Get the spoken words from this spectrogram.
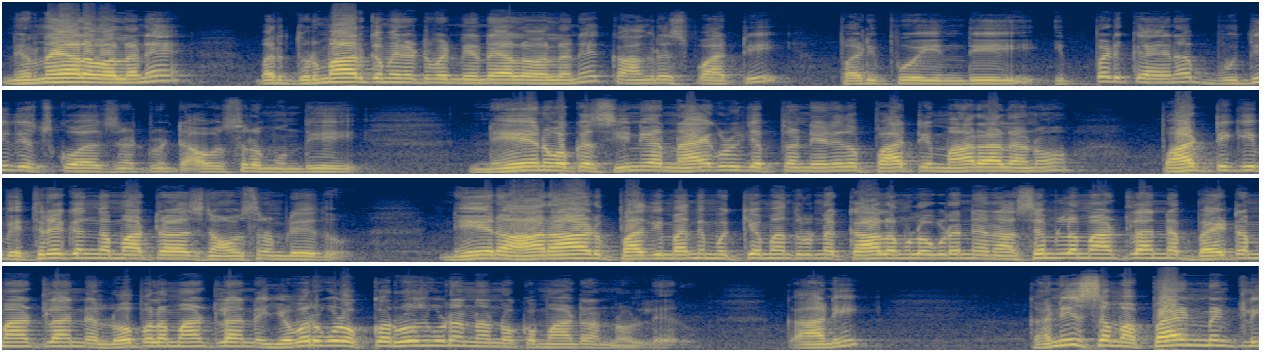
నిర్ణయాల వల్లనే మరి దుర్మార్గమైనటువంటి నిర్ణయాల వల్లనే కాంగ్రెస్ పార్టీ పడిపోయింది. ఇప్పటికైనా బుద్ధి తెచ్చుకోవాల్సినటువంటి అవసరం ఉంది. నేను ఒక సీనియర్ నాయకుడికి చెప్తాను నేనేదో పార్టీ మారాలనో పార్టీకి వ్యతిరేకంగా మాట్లాడాల్సిన అవసరం లేదు. నేను ఆనాడు పది మంది ముఖ్యమంత్రి ఉన్న కాలంలో కూడా నేను అసెంబ్లీలో మాట్లాడిన బయట మాట్లాడిన లోపల మాట్లాడిన ఎవరు కూడా ఒక్కరోజు కూడా నన్ను ఒక మాట అన్నోళ్ళు లేరు. కానీ కనీసం అపాయింట్మెంట్లు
